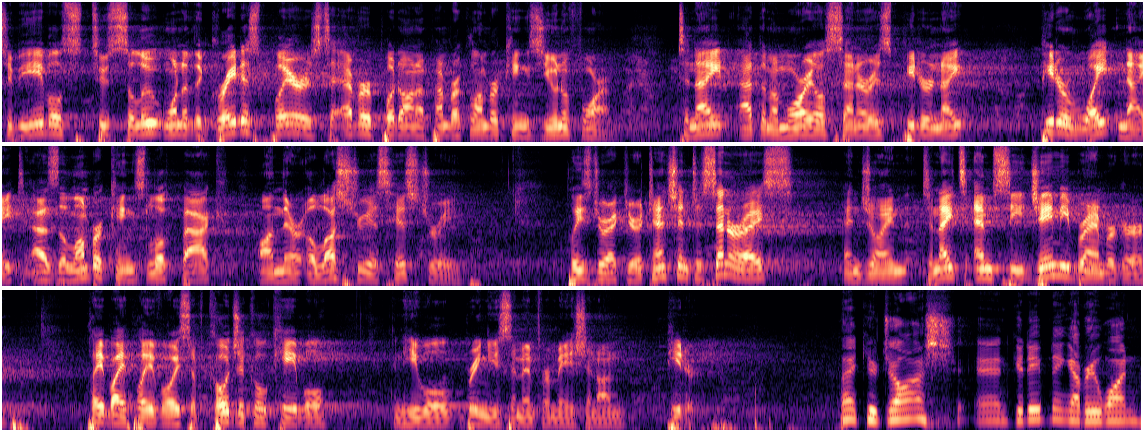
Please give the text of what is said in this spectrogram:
to be able to salute one of the greatest players to ever put on a Pembroke Lumber Kings uniform. Tonight at the Memorial Center is Peter night, Peter White night as the Lumber Kings look back on their illustrious history. Please direct your attention to center ice and join tonight's MC Jamie Bramberger, play-by-play voice of Cogeco Cable, and he will bring you some information on Peter. Thank you, Josh, and good evening, everyone.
